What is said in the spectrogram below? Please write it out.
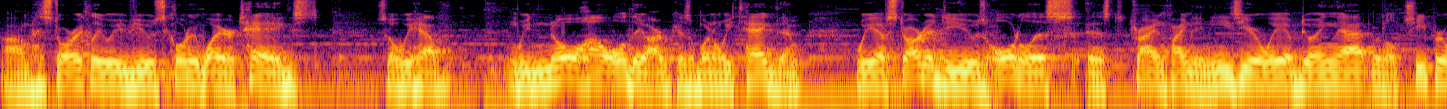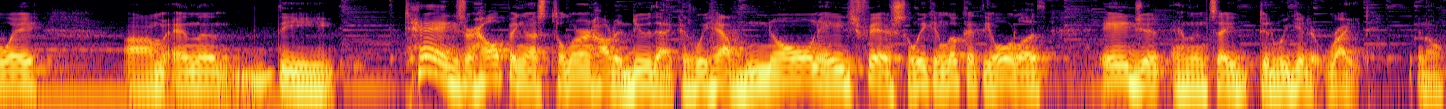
Um, historically, we've used coded wire tags, so we have we know how old they are because when we tag them, we have started to use otoliths as to try and find an easier way of doing that, a little cheaper way. Um, and the, the tags are helping us to learn how to do that because we have known age fish, so we can look at the otolith, age it, and then say, did we get it right? You know.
